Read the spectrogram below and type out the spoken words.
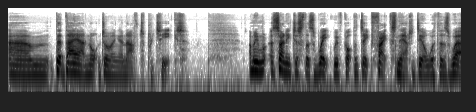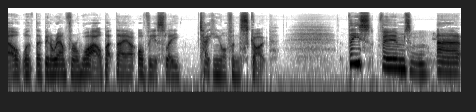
um, that they are not doing enough to protect. I mean, it's only just this week we've got the deep fakes now to deal with as well. well. They've been around for a while, but they are obviously taking off in scope. These firms mm-hmm. are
